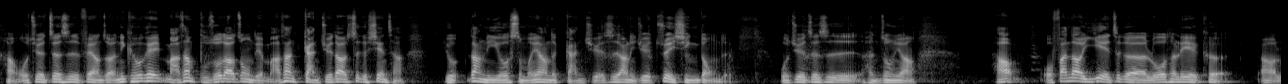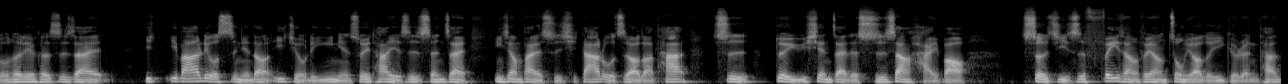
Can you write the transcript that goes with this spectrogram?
好，我觉得这是非常重要。你可不可以马上捕捉到重点，马上感觉到这个现场有让你有什么样的感觉，是让你觉得最心动的？我觉得这是很重要。好，我翻到一页，这个罗特列克啊，罗特列克是在一一八六四年到一九零一年，所以他也是生在印象派的时期。大家如果知道的话，他是对于现在的时尚海报设计是非常非常重要的一个人。他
